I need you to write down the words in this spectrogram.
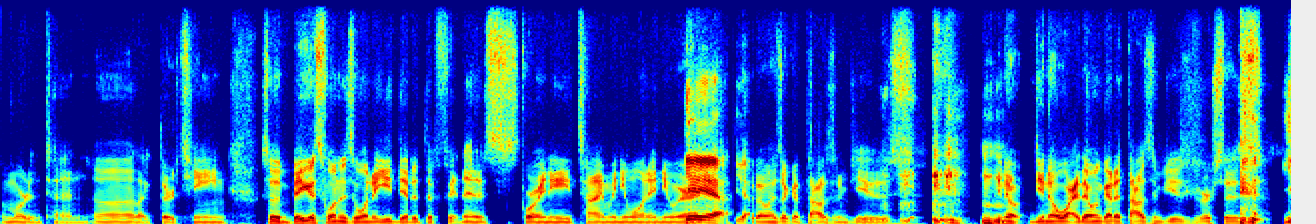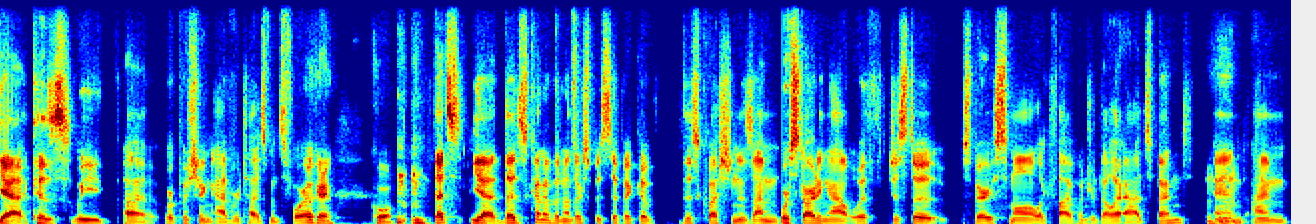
more than 10, uh, like 13. So the biggest one is the one that you did at the fitness for any time, anyone, anywhere. Yeah, yeah, yeah. that one's like a thousand views. You know, do you know why that one got a thousand views versus? yeah, because we uh we're pushing advertisements for it. Okay cool that's yeah that's kind of another specific of this question is i'm we're starting out with just a very small like $500 ad spend mm -hmm. and i'm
